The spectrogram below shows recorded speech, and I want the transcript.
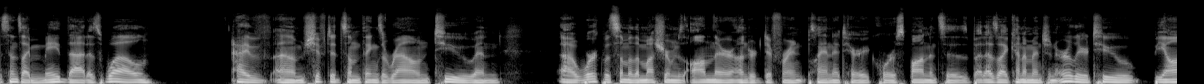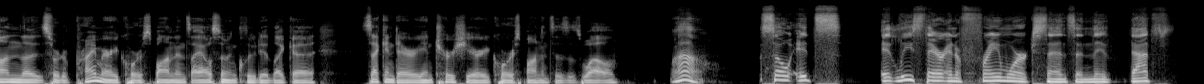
since I made that as well, I've um, shifted some things around too, and uh, work with some of the mushrooms on there under different planetary correspondences. But as I kind of mentioned earlier too, beyond the sort of primary correspondence, I also included like a secondary and tertiary correspondences as well. Wow. So it's at least there in a framework sense, and they, that's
